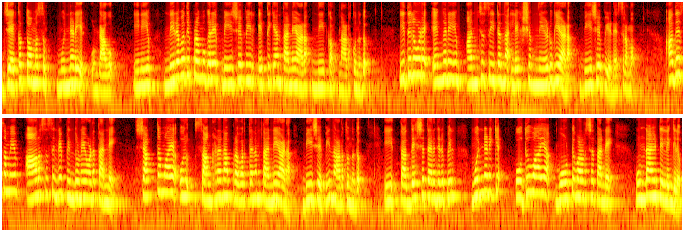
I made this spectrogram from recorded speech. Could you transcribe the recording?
ജേക്കബ് തോമസും മുന്നണിയിൽ ഉണ്ടാകും. ഇനിയും നിരവധി പ്രമുഖരെ ബി ജെ പിയിൽ എത്തിക്കാൻ തന്നെയാണ് നീക്കം നടക്കുന്നത്. ഇതിലൂടെ എങ്ങനെയും അഞ്ച് സീറ്റെന്ന ലക്ഷ്യം നേടുകയാണ് ബി ജെ പിയുടെ ശ്രമം. അതേസമയം ആർ എസ് എസിന്റെ പിന്തുണയോടെ തന്നെ ശക്തമായ ഒരു സംഘടനാ പ്രവർത്തനം തന്നെയാണ് ബി ജെ പി നടത്തുന്നത്. ഈ തദ്ദേശ തെരഞ്ഞെടുപ്പിൽ മുന്നണിക്ക് പൊതുവായ വോട്ട് വളർച്ച തന്നെ ഉണ്ടായിട്ടില്ലെങ്കിലും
